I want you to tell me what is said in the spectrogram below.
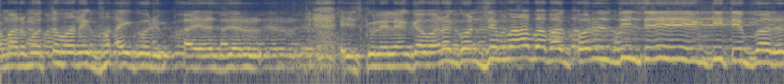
আমার মতো অনেক ভাই গরিব ভাই আছে স্কুলে লেখাপড়া করছে, মা বাবা খরচ দিছে, দিতে পারে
